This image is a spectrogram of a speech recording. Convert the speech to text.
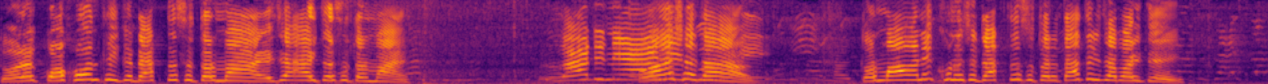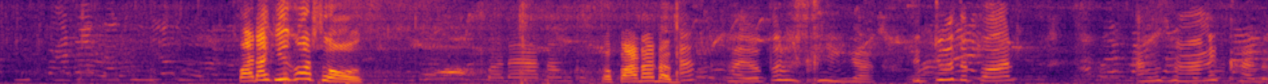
তোরে কখন থেকে ডাকতেছে তোর মা? এই যে আইতেছে তোর মা সাদাত তোর মা অনেকক্ষণ হয়েছে ডাকতেছে তোরে তাড়াতাড়ি যা বাড়িতে। পাড়া কি করছস? পাড়াটা ওপর উঠে তো পর। অনেক খালো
